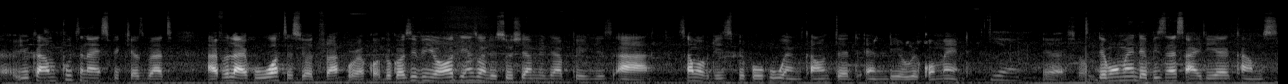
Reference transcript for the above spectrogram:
uh, you can put nice pictures, but I feel like what is your track record? Because even your audience on the social media pages are some of these people who encountered and they recommend. Yeah. Yeah, so the moment the business idea comes,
